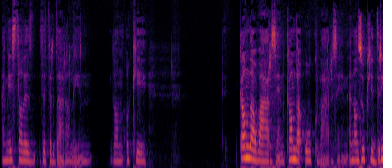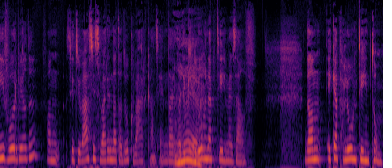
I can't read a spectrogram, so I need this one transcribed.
En meestal is, zit er daar alleen. Dan, oké, okay, kan dat waar zijn? Kan dat ook waar zijn? En dan zoek je drie voorbeelden van situaties waarin dat, dat ook waar kan zijn. Dat, dat ik gelogen heb tegen mijzelf. Dan, ik heb gelogen tegen Tom.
